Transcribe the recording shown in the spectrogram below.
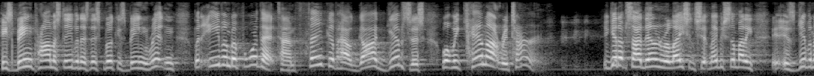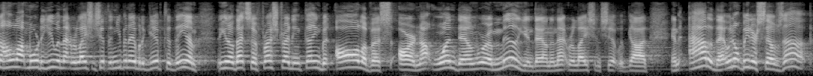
He's being promised even as this book is being written. But even before that time, think of how God gives us what we cannot return. You get upside down in a relationship. Maybe somebody is giving a whole lot more to you in that relationship than you've been able to give to them. You know, that's a frustrating thing, but all of us are not one down, we're a million down in that relationship with God. And out of that, we don't beat ourselves up.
